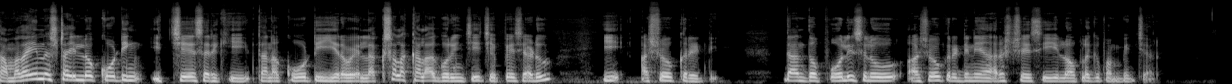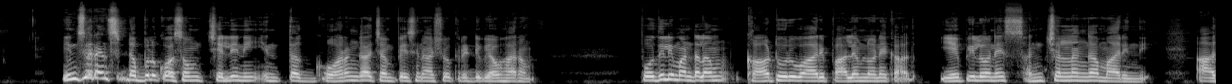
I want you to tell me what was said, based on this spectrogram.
తమదైన స్టైల్లో కోటింగ్ ఇచ్చేసరికి తన కోటి ఇరవై లక్షల కళ గురించి చెప్పేశాడు ఈ అశోక్ రెడ్డి. దాంతో పోలీసులు అశోక్ రెడ్డిని అరెస్ట్ చేసి లోపలికి పంపించారు. ఇన్సూరెన్స్ డబ్బుల కోసం చెల్లిని ఇంత ఘోరంగా చంపేసిన అశోక్ రెడ్డి వ్యవహారం పొదిలి మండలం కాటూరు వారి పాలెంలోనే కాదు ఏపీలోనే సంచలనంగా మారింది ఆ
